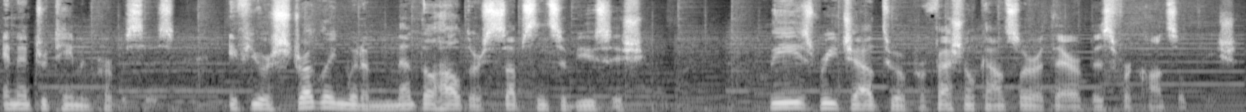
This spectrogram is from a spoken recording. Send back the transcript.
and entertainment purposes. If you are struggling with a mental health or substance abuse issue, please reach out to a professional counselor or therapist for consultation.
